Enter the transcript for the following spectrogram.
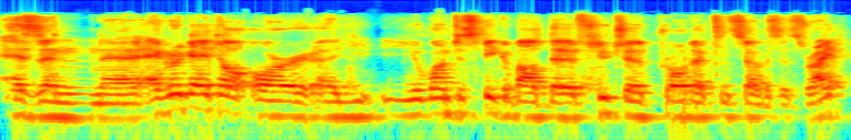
as an uh, aggregator, or uh, you, you, want to speak about the future products and services, right?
